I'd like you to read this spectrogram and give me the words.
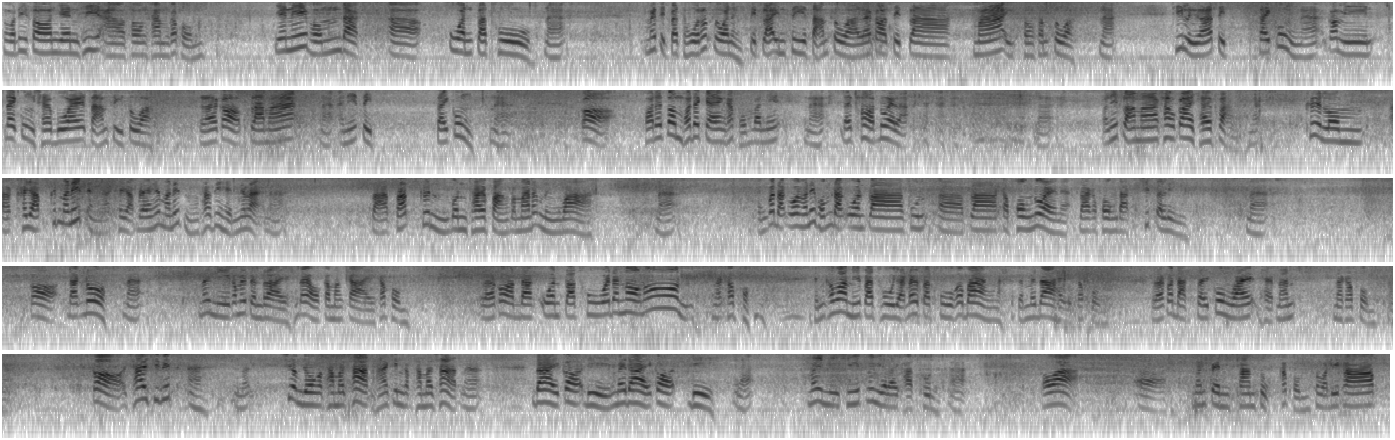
สวัสดีตอนเย็นที่อ่าวทองคำครับผม เย็นนี้ผมดักออวนปลาทูนะฮะไม่ติดปลาทูทั้งตัวหนึ่งติดปลาอินทรีสามตัว แล้วก็ติดปลาม้าอีกสองสามตัวนะที่เหลือติดไซกุ้งนะฮะก็มีได้กุ้งแชบวยสามสี่ตัว แล้วก็ปลาม้านะอันนี้ติดไซกุ้งนะฮะก็พอได้ต้มพอได้แกงครับผมวันนี้นะฮะได้ทอดด้วยล่ะนะ วันนี้ปลามาเข้าใกล้ชายฝั่งนะคลื่นลมขยับขึ้นมานิดนึงนะขยับแรงขึ้นมานิดหนึ่งเท่าที่เห็นนี่แหละนะฮะสาดซัดขึ้นบนชายฝั่งประมาณสักหนึ่งวานะฮะผมก็ดักอวนวันนี้ผมดักอวนปลากูปลากระพงด้วยเนี่ยปลากระพงดักชิดตะลิงนะฮะก็ดักดูนะฮะไม่มีก็ไม่เป็นไรได้ออกกำลังกายครับผม แล้วก็ดักอวนปลาทูไว้ด้านนอกโน้นนะครับผมเห็นเขาว่ามีปลาทูอยากได้ปลาทูก็บ้างนะแต่ไม่ได้ครับผม แล้วก็ดักใส่กุ้งไว้แถบนั้นนะครับผมก็ใช้ชีวิตเชื่อมโยงกับธรรมชาติ หากินกับธรรมชาตินะฮะได้ก็ดีไม่ได้ก็ดีนะฮะไม่มีชีวิตไม่มีอะไรขาดทุนอ่าเพราะว่ามันเป็นความสุขครับผม สวัสดีครับ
